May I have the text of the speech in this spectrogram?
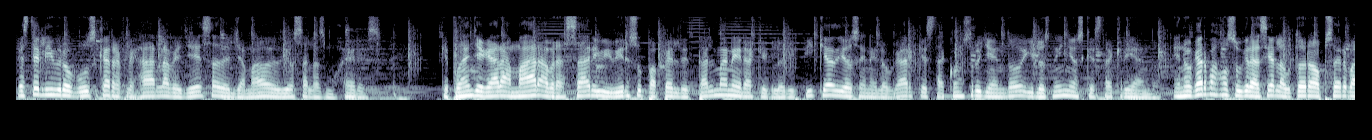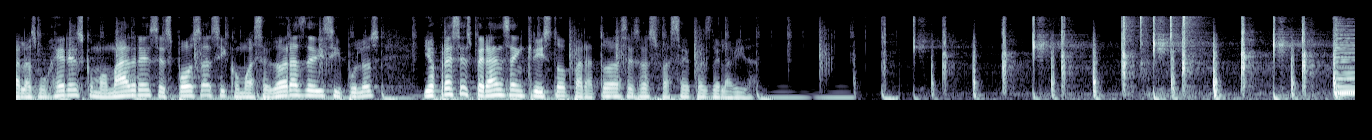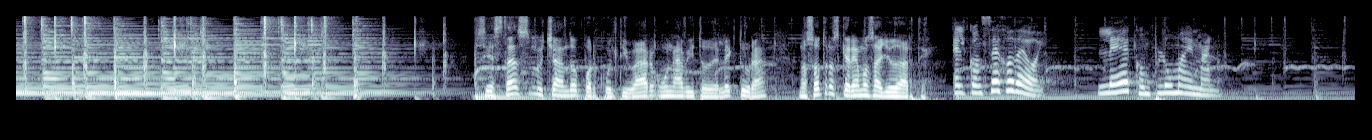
Este libro busca reflejar la belleza del llamado de Dios a las mujeres, que puedan llegar a amar, abrazar y vivir su papel de tal manera que glorifique a Dios en el hogar que está construyendo y los niños que está criando. En Hogar bajo su gracia, la autora observa a las mujeres como madres, esposas y como hacedoras de discípulos y ofrece esperanza en Cristo para todas esas facetas de la vida. Si estás luchando por cultivar un hábito de lectura, nosotros queremos ayudarte. El consejo de hoy. Lee con pluma en mano.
